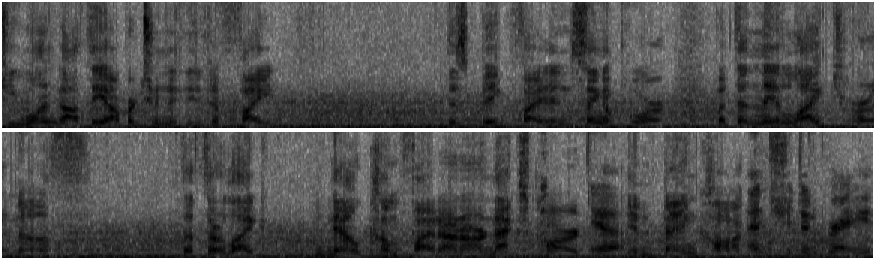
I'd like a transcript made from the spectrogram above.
she one got the opportunity to fight this big fight in Singapore, but then they liked her enough that they're like, now come fight on our next card Yeah. in Bangkok. and she did great.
